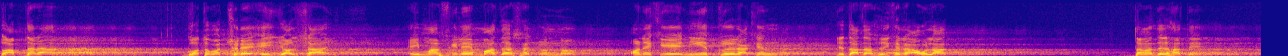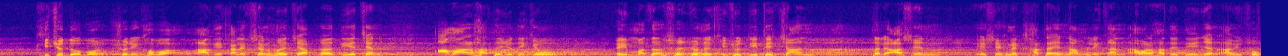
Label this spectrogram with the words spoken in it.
তো আপনারা গত বছরে এই জলসায়, এই মাহফিলে মাদ্রাসার জন্য অনেকে নিয়ত করে রাখেন যে, দাদা খেলে আওলাদ, তাঁদের হাতে কিছু দেবো শরিক হব, আগে কালেকশন হয়েছে, আপনারা দিয়েছেন। আমার হাতে যদি কেউ এই মাদ্রাসার জন্য কিছু দিতে চান, তাহলে আসেন, এসে এখানে খাতায় নাম লিখান, আমার হাতে দিয়ে যান, আমি খুব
